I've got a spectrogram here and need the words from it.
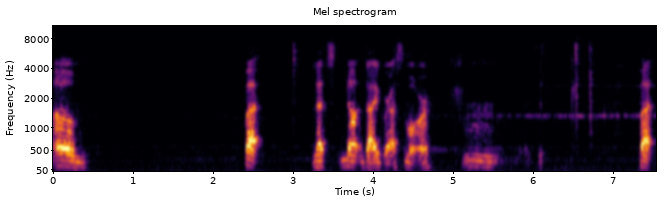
Um, but let's not digress more. Hmm. But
